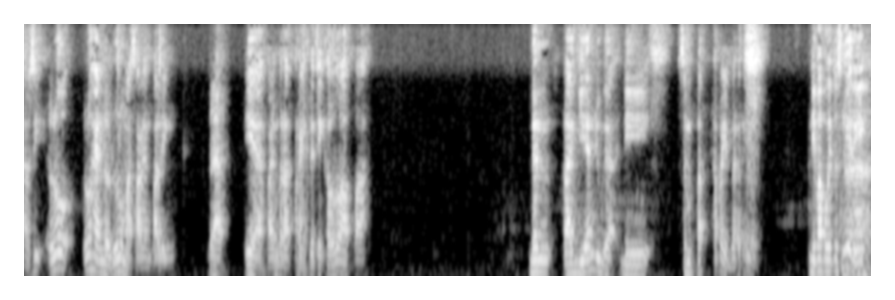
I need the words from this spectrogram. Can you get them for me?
apa sih lu lu handle dulu masalah yang paling Berat. iya paling berat paling kritikal lu apa dan lagian juga di sempat apa ibaratnya ya, di Papua itu sendiri Ah,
